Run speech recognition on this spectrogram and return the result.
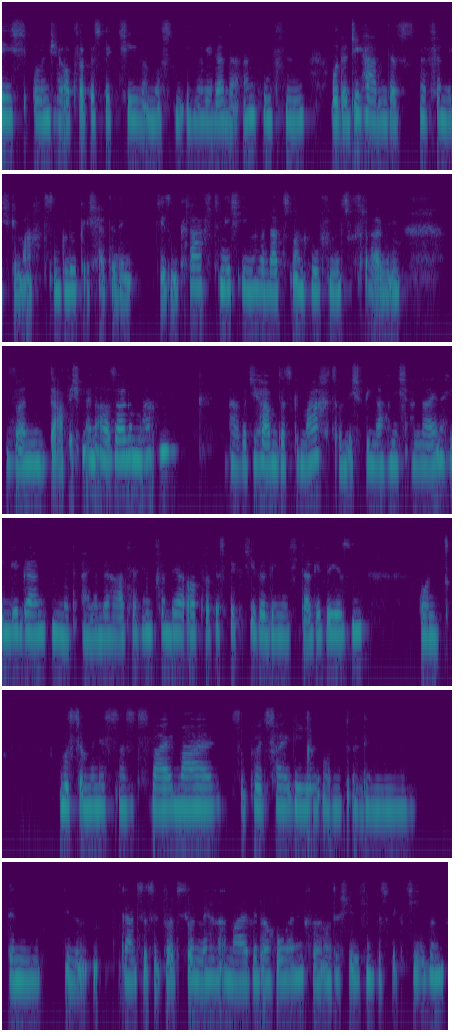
ich und die Opferperspektive mussten immer wieder da anrufen oder die haben das für mich gemacht. Zum Glück, ich hätte den, diesen Kraft nicht immer dazu anrufen, zu fragen, wann darf ich meine Aussage machen. Aber die haben das gemacht und ich bin auch nicht alleine hingegangen. Mit einer Beraterin von der Opferperspektive bin ich da gewesen und musste mindestens zweimal zur Polizei gehen und den, den, diese ganze Situation mehrere Mal wiederholen von unterschiedlichen Perspektiven.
